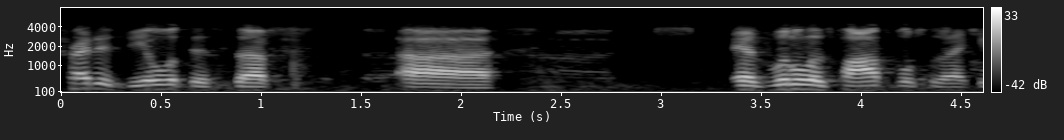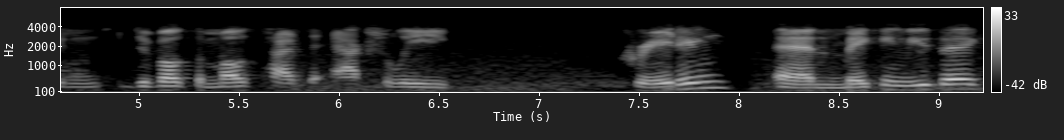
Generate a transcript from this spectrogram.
try to deal with this stuff uh, as little as possible so that I can devote the most time to actually creating and making music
